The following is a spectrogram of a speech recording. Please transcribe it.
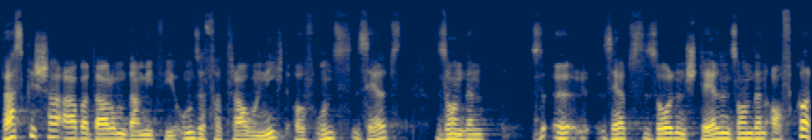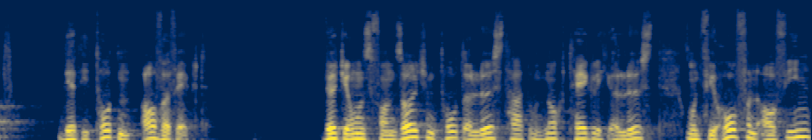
Das geschah aber darum, damit wir unser Vertrauen nicht auf uns selbst, sondern äh, selbst sollen stellen, sondern auf Gott, der die Toten auferweckt, welcher uns von solchem Tod erlöst hat und noch täglich erlöst, und wir hoffen auf ihn,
